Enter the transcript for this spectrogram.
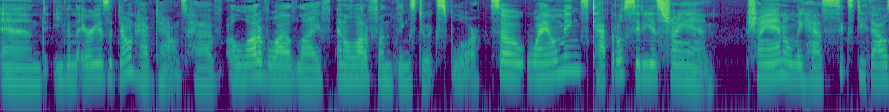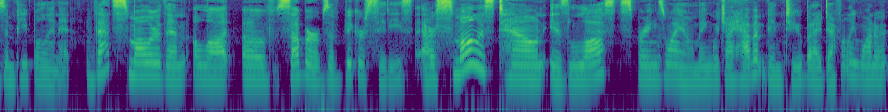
and even the areas that don't have towns have a lot of wildlife and a lot of fun things to explore. So, Wyoming's capital city is Cheyenne. Cheyenne only has 60,000 people in it. That's smaller than a lot of suburbs of bigger cities. Our smallest town is Lost Springs, Wyoming, which I haven't been to, but I definitely want to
